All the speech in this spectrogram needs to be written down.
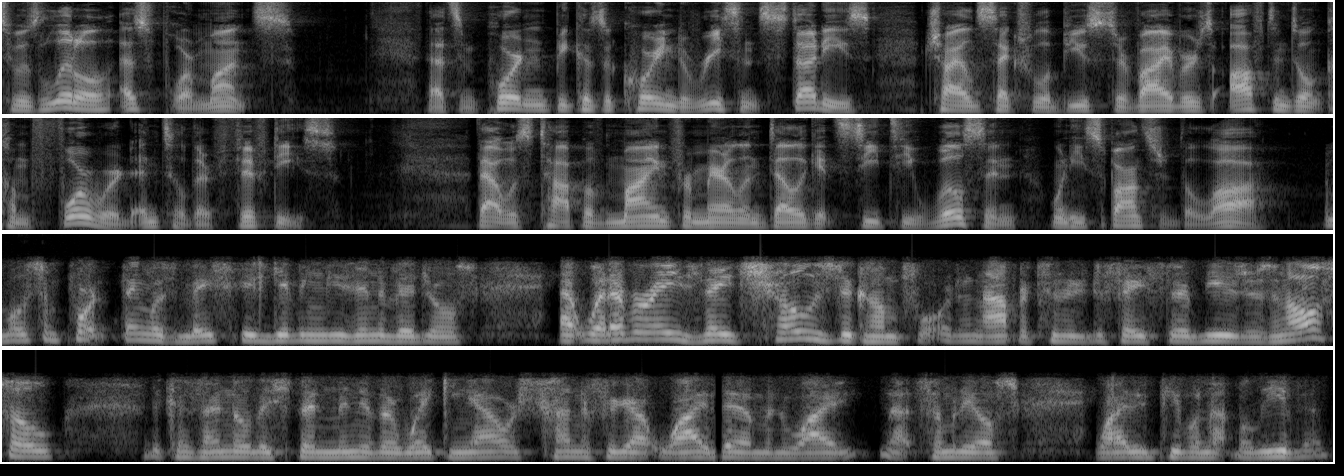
to as little as four months. That's important because, according to recent studies, child sexual abuse survivors often don't come forward until their 50s. That was top of mind for Maryland Delegate C.T. Wilson when he sponsored the law. The most important thing was basically giving these individuals, at whatever age they chose to come forward, an opportunity to face their abusers. And also, because I know they spend many of their waking hours trying to figure out why them and why not somebody else, why did people not believe them.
